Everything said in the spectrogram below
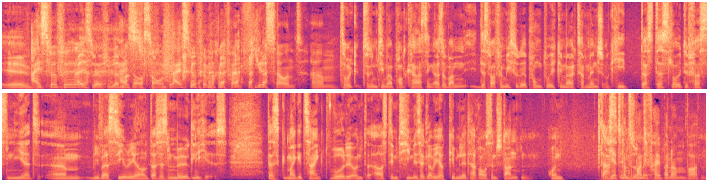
äh, Eiswürfel, Eiswürfel Eis, machen auch Sound. Eiswürfel machen vor allem viel Sound. Ähm. Zurück zu dem Thema Podcasting. Also wann, das war für mich so der Punkt, wo ich gemerkt habe, Mensch, okay, dass das Leute fasziniert, ähm, wie bei Serial, dass es möglich ist, dass mal gezeigt wurde und aus dem Team ist ja, glaube ich, auch Gimlet heraus entstanden. Und das die jetzt von Spotify übernommen worden.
